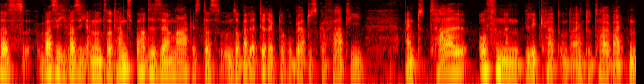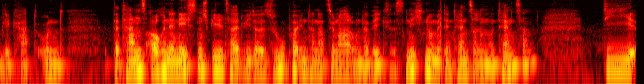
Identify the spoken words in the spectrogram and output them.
das, was ich, was ich an unserer Tanzsparte sehr mag, ist, dass unser Ballettdirektor Roberto Scafati einen total offenen Blick hat und einen total weiten Blick hat. Und der Tanz auch in der nächsten Spielzeit wieder super international unterwegs ist. Nicht nur mit den Tänzerinnen und Tänzern, die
